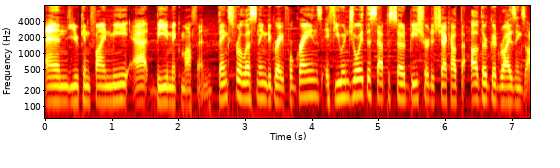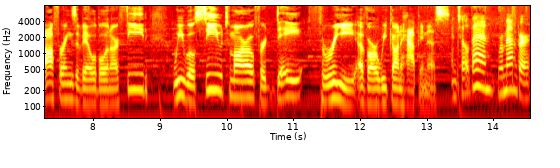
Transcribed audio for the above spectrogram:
And you can find me at B McMuffin. Thanks for listening to Grateful Grains. If you enjoyed this episode, be sure to check out the other Good Risings offerings available in our feed. We will see you tomorrow for day three of our week on happiness. Until then, remember,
